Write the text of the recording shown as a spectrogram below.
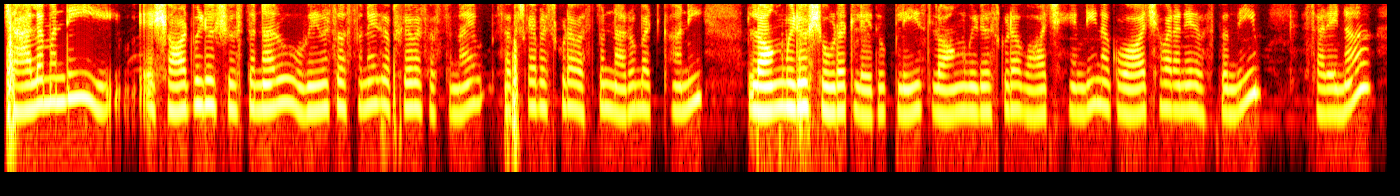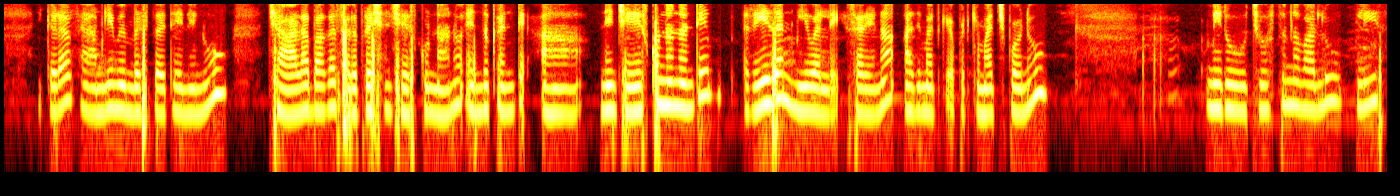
చాలామంది షార్ట్ వీడియోస్ చూస్తున్నారు వ్యూస్ వస్తున్నాయి సబ్స్క్రైబర్స్ వస్తున్నాయి సబ్స్క్రైబర్స్ కూడా వస్తున్నారు బట్ కానీ లాంగ్ వీడియోస్ చూడట్లేదు. ప్లీజ్ లాంగ్ వీడియోస్ కూడా వాచ్ చేయండి. నాకు వాచ్ అవర్ అనేది వస్తుంది. సరేనా? ఇక్కడ ఫ్యామిలీ మెంబర్స్తో అయితే నేను చాలా బాగా సెలబ్రేషన్ చేసుకున్నాను. ఎందుకంటే నేను చేసుకున్నానంటే రీజన్ మీ వల్లే సరేనా? అది మటుకి ఎప్పటికీ మర్చిపోను. మీరు చూస్తున్న వాళ్ళు ప్లీజ్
